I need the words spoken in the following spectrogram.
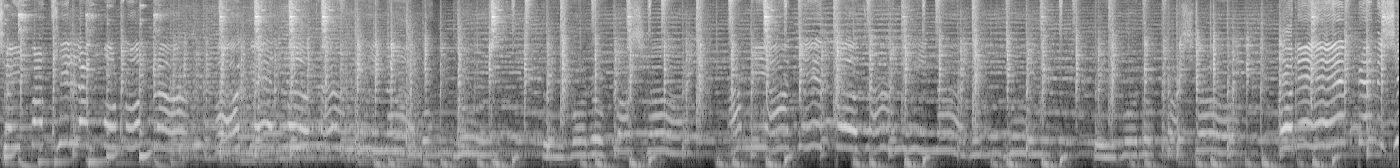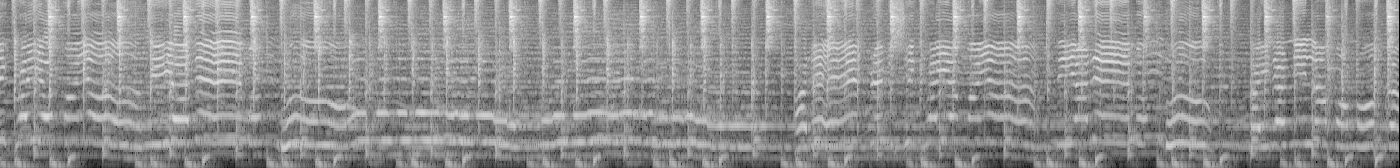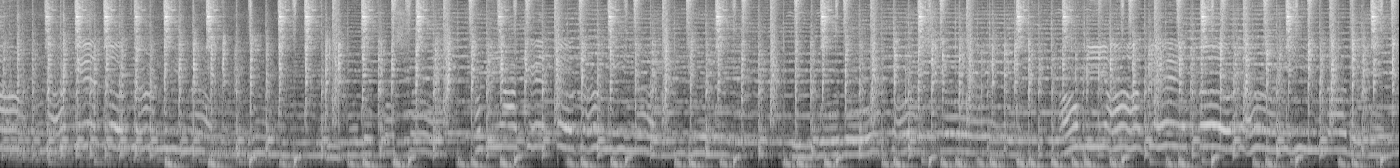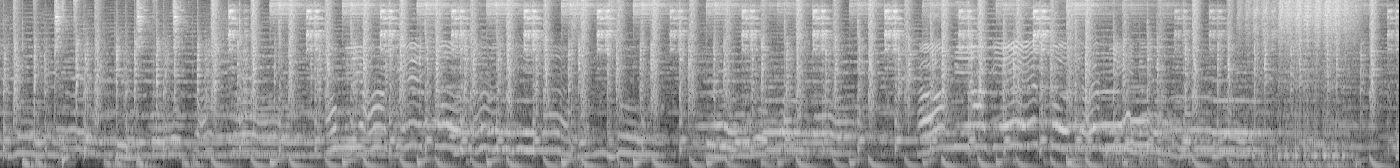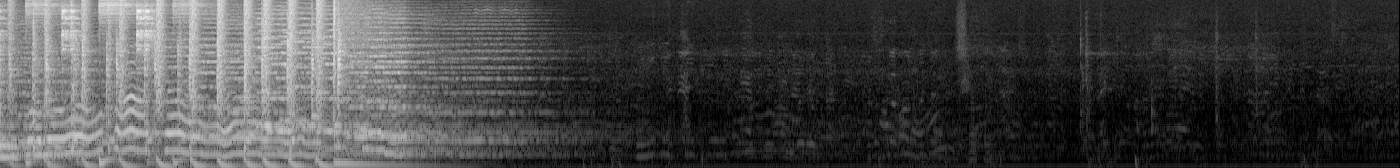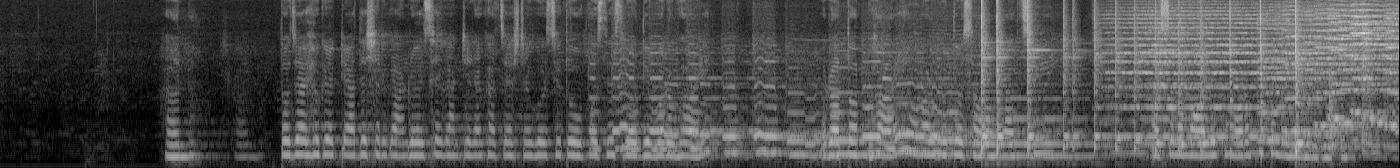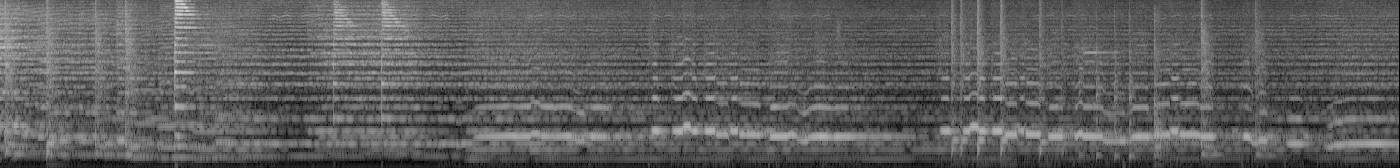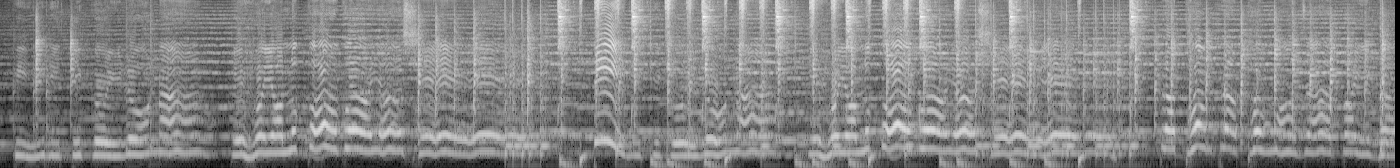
shape তো যাই হোক, একটি আদেশের গান রয়েছে। গানটি রাখার চেষ্টা করছি। তো উপস্থিত শ্রদ্ধে বড় ভাই, রতন ভাই, ওনার মতো সালাম রাখছি। আসসালামু আলাইকুম পিরিতি কইর না কেহ অল্প বয়সে। পিরিতি কইর না কেহ অল্প বয়সে। প্রথম প্রথম মজা পাইবা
